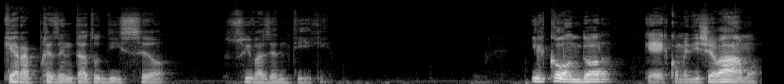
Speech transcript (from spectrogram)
che è rappresentato Odisseo sui vasi antichi. Il Condor, che è come dicevamo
